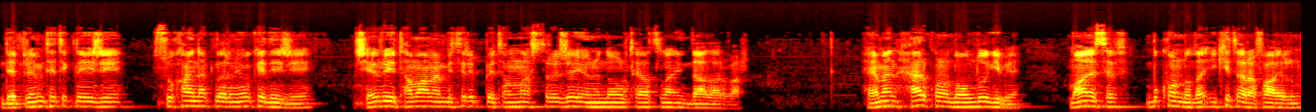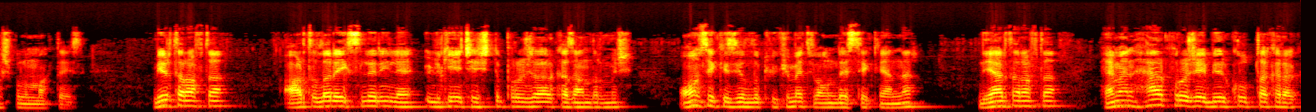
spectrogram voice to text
depremi tetikleyeceği, su kaynaklarını yok edeceği, çevreyi tamamen bitirip betonlaştıracağı yönünde ortaya atılan iddialar var. Hemen her konuda olduğu gibi maalesef bu konuda da iki tarafa ayrılmış bulunmaktayız. Bir tarafta artıları eksileriyle ülkeye çeşitli projeler kazandırmış 18 yıllık hükümet ve onu destekleyenler, diğer tarafta hemen her projeye bir kulp takarak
